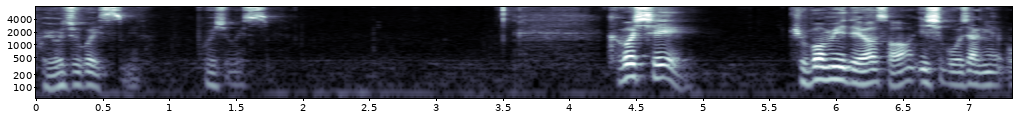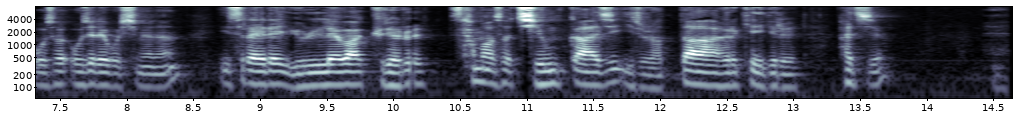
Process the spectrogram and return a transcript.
보여주고 있습니다. 보여주고 있습니다. 그것이 규범이 되어서 25장에 5절에 보시면은 이스라엘의 율례와 규례를 삼아서 지금까지 이르렀다 그렇게 얘기를 하지요. 예,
